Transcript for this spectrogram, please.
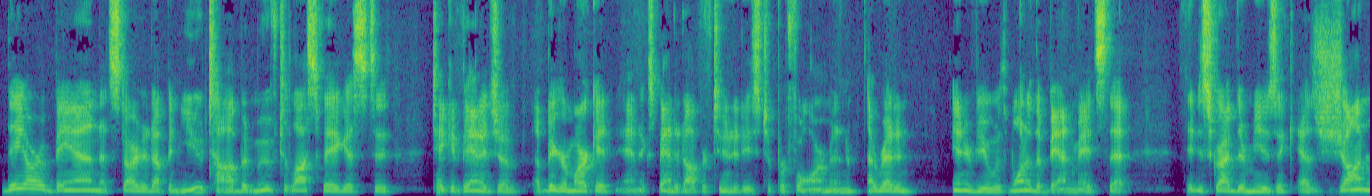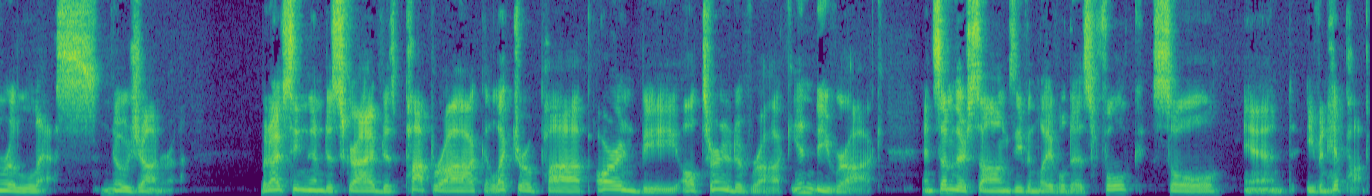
They are a band that started up in Utah but moved to Las Vegas to take advantage of a bigger market and expanded opportunities to perform. And I read an interview with one of the bandmates that they describe their music as genre-less, no genre. But I've seen them described as pop rock, electro pop, R&B, alternative rock, indie rock, and some of their songs even labeled as folk, soul, and even hip hop.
